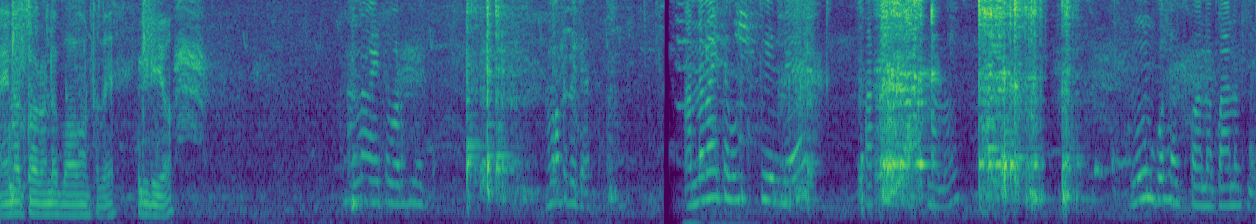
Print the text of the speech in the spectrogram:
అయినా చూడండి బాగుంటుంది వీడియో. అన్నం అయితే ఉడకలేదు మూత పెట్టేసుకో అన్నం అయితే ఉడికిపోయిందే. పక్కన వేసుకున్నాను నూనె పోసేసుకోను పానట్లో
